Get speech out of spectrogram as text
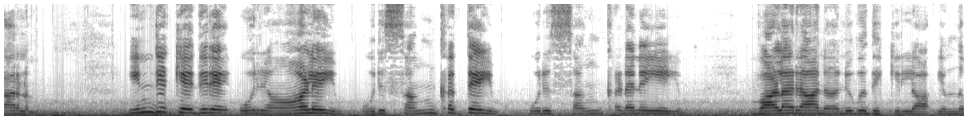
കാരണം ഇന്ത്യക്കെതിരെ ഒരാളെയും ഒരു സംഘത്തെയും ഒരു സംഘടനയെയും വളരാൻ അനുവദിക്കില്ല എന്ന്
